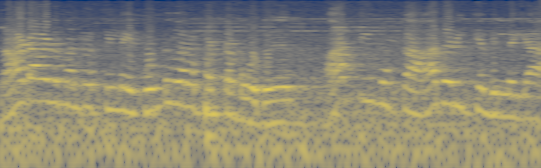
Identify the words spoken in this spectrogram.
நாடாளுமன்றத்திலே கொண்டு வரப்பட்ட போது அதிமுக ஆதரிக்கவில்லையா?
